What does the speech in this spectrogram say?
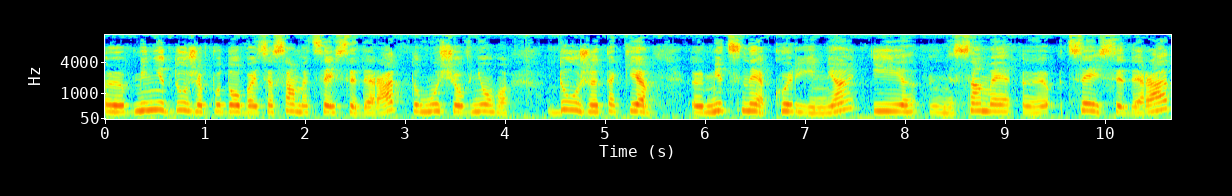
Е, Мені дуже подобається саме цей сидерат, тому що в нього дуже таке міцне коріння, і саме цей сидерат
